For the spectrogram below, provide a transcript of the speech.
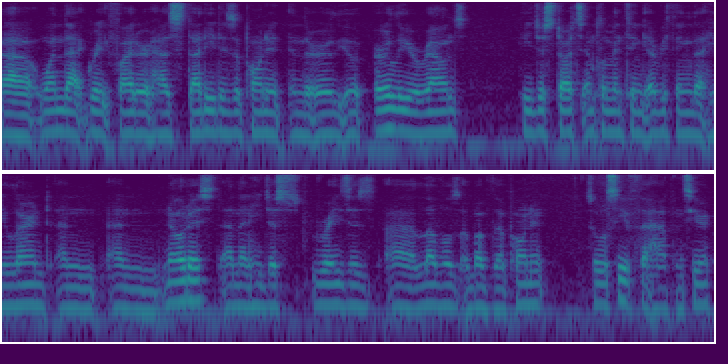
uh, when that great fighter has studied his opponent in the early, earlier rounds, he just starts implementing everything that he learned and, and noticed, and then he just raises uh, levels above the opponent. So we'll see if that happens here.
